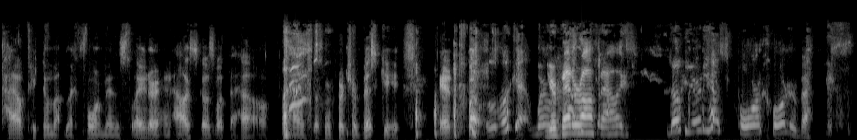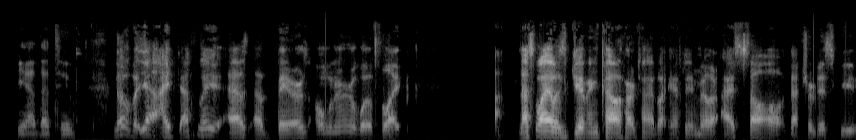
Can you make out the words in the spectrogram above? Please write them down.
Kyle picked him up like four minutes later, and Alex goes, "What the hell?" I was looking for Trubisky, and but look at where You're better off, Alex. No, he already has four quarterbacks. Yeah, that too. No, but yeah, I definitely, as a Bears owner, with like, uh, that's why I was giving Kyle a hard time about Anthony Miller. I saw that Trubisky,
